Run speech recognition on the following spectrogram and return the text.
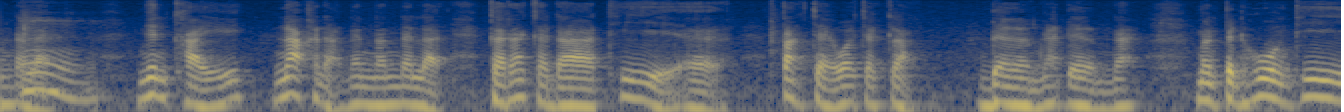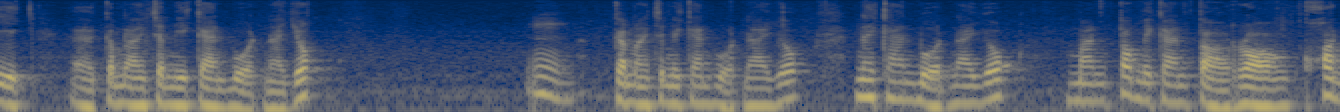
นๆนั่นแหละ อืมเงื่อนไขณขณะนั้นๆนั่นแหละกรกฎาที่เอ่อตั้งใจว่าจะกลับ เดิมนะเดิมนะมันเป็นห่วงที่เอ่อกำลังจะมีการโหวตนายกอืมกำลังจะมีการโหวตนายก ในการโหวตนายกมันต้องมีการต่อรองค่อน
